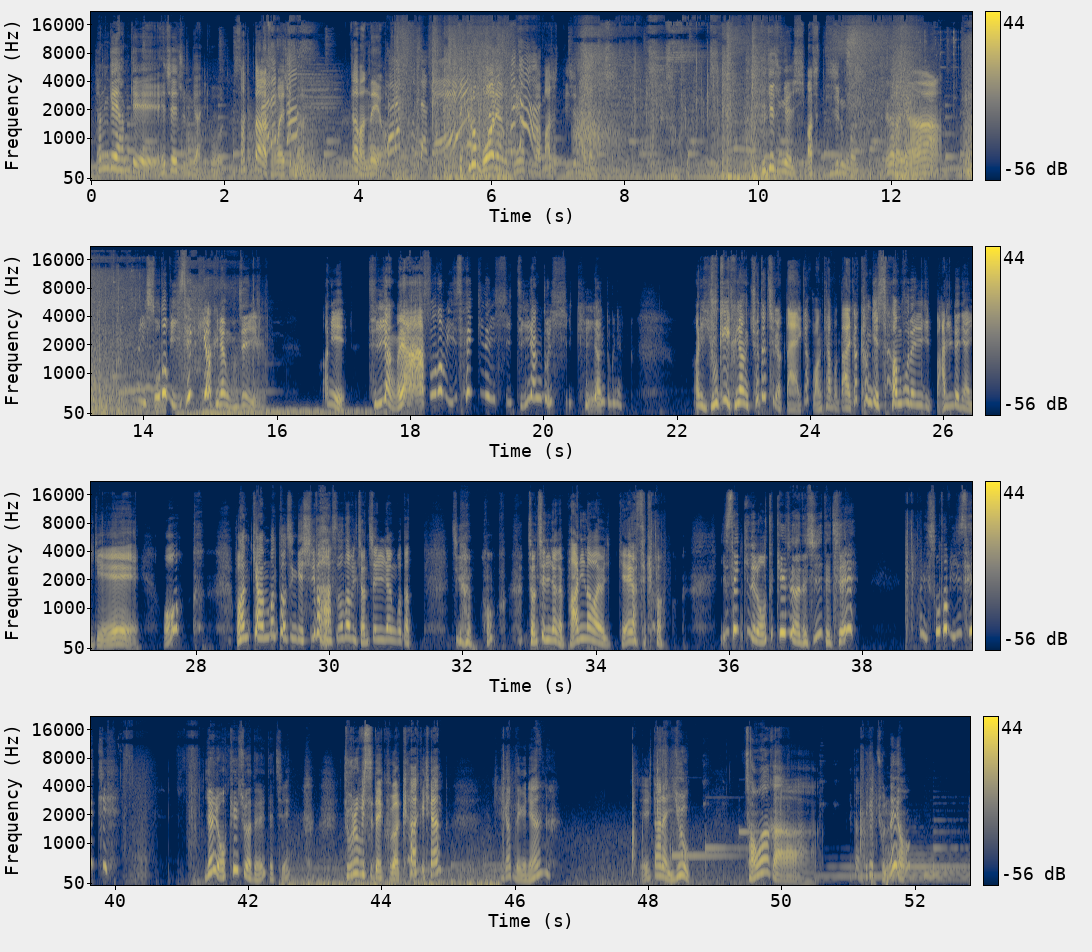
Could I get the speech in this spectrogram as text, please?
한 개 한 개 해제해주는 게 아니고 싹 다 정화해준다. 가 맞네요. 근데 그럼 뭐하냐고 걔 같은 거 맞아 뒤지는구만 그게 중요해 씨. 맞아 뒤지는구만. 말이야 아니 소더비 이 새끼가 그냥 문제임. 아니 딜량. 야 소더비 이 새끼는 씨. 딜량도 씨. 딜량도 그냥. 아니 6이 그냥 최대 체력. 딸깍 완캐 한번 딸깍 한 게 3분의 1이 말이 되냐 이게. 어? 완캐 한 번 터진 게 씨발 소더비 전체 일량보다 지금 어? 전체 일량의 반이 나와요 이 개 같은 거이 새끼들 어떻게 해줘야 되지 대체? 아니 소더비 이 새끼. 얘를 어떻게 해줘야 돼 대체? 두루비스 데리고 갈까 그냥? 개같네 그냥? 일단은 6 정화가 일단 되게 좋네요.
